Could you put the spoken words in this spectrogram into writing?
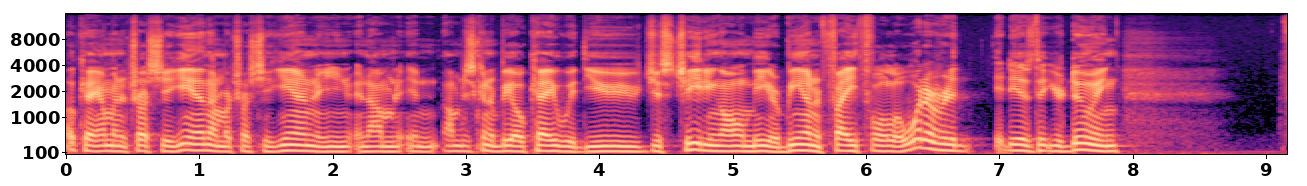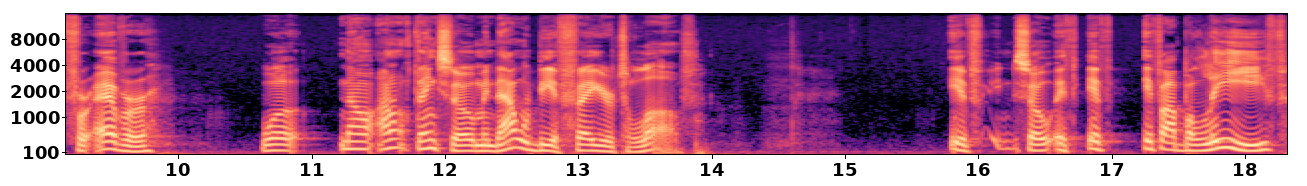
Okay, I'm going to trust you again. I'm going to trust you again, and, and I'm and I'm just going to be okay with you just cheating on me or being unfaithful or whatever it is that you're doing forever. Well, no, I don't think so. I mean, that would be a failure to love. If so, if if if I believe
